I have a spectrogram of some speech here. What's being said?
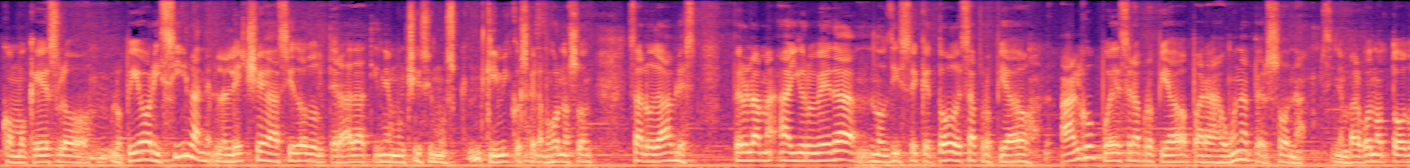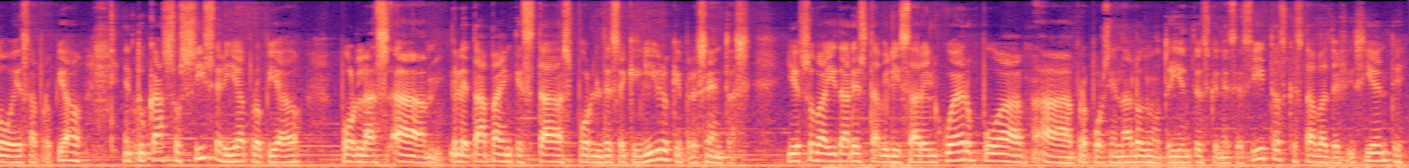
como que es lo, peor. Y sí, la, la, leche ha sido adulterada, tiene muchísimos químicos que a lo mejor no son saludables. Pero la Ayurveda nos dice que todo es apropiado. Algo puede ser apropiado para una persona, sin embargo no todo es apropiado. En tu caso sí sería apropiado por las, ah, la etapa en que estás, por el desequilibrio que presentas. Y eso va a ayudar a estabilizar el cuerpo, a, a proporcionar los nutrientes que necesitas, que estabas deficiente.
